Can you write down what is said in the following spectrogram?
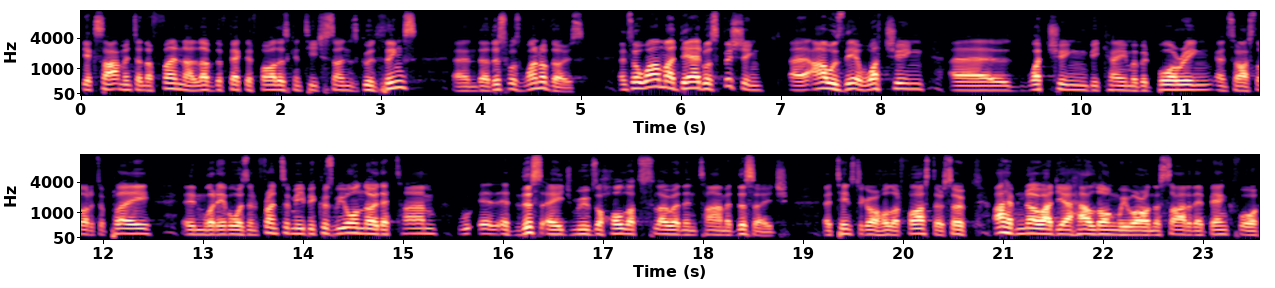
the excitement and the fun. I love the fact that fathers can teach sons good things, and uh, this was one of those. And so while my dad was fishing, uh, I was there watching. Uh, watching became a bit boring, and so I started to play in whatever was in front of me because we all know that time at this age moves a whole lot slower than time at this age. It tends to go a whole lot faster. So I have no idea how long we were on the side of that bank for,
